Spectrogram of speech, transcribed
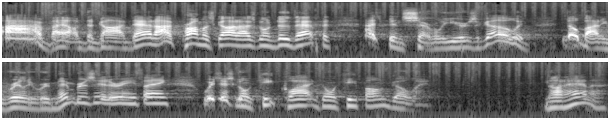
I vowed to God that. I promised God I was going to do that, but that's been several years ago, and nobody really remembers it or anything. We're just going to keep quiet and going to keep on going. Not Hannah,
